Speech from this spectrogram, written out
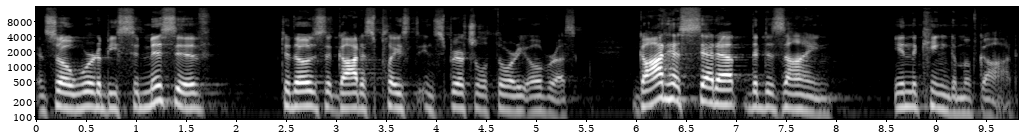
And so we're to be submissive to those that God has placed in spiritual authority over us. God has set up the design in the kingdom of God.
